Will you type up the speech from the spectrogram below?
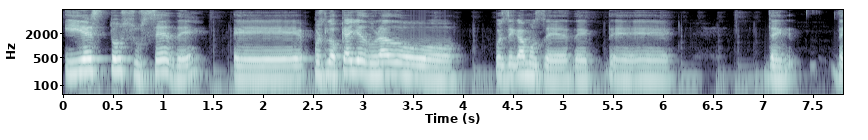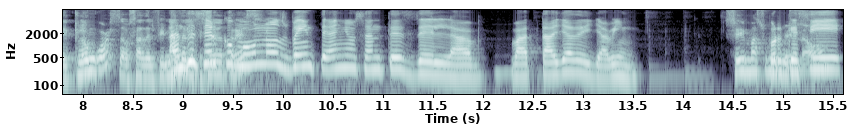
Y esto sucede, eh, pues lo que haya durado, pues digamos, de, de, de, Clone Wars, o sea, del final Han de ser como unos 20 años antes de la batalla de Yavin. Sí, más o menos. Porque sí,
